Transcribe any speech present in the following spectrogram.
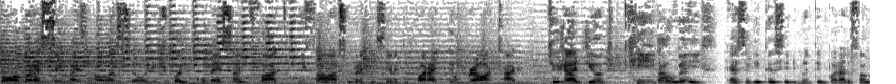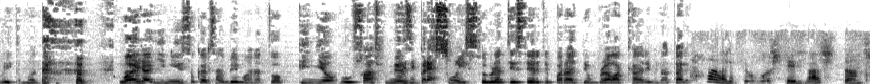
Bom, agora sem mais enrolação, a gente pode começar de fato e falar sobre a terceira temporada de The Umbrella Academy. Que eu já adianto que talvez essa aqui tenha sido minha temporada favorita, mano. Mas já de início eu quero saber, mano, a tua opinião, só as primeiras impressões sobre a terceira temporada de Umbrella Academy, Natália. Cara, eu gostei bastante.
